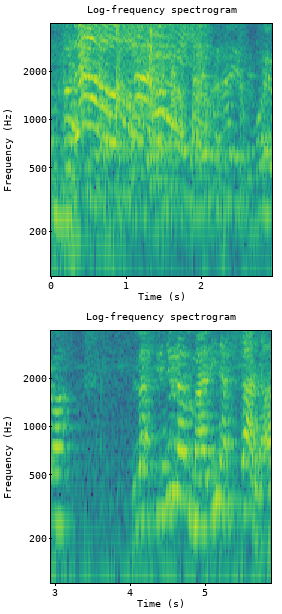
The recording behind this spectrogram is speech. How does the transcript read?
Que nadie se mueva. La señora Marina Sala.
